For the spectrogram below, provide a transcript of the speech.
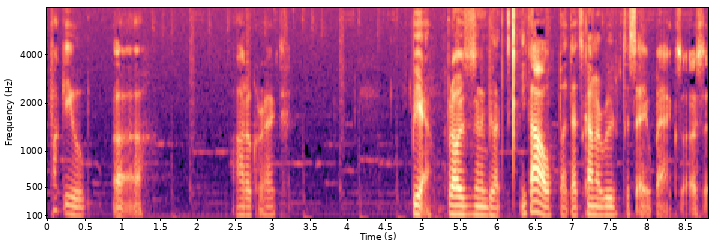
fuck you, uh, autocorrect. But yeah, but I was just gonna be like, ikaw, but that's kind of rude to say back. So I said,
